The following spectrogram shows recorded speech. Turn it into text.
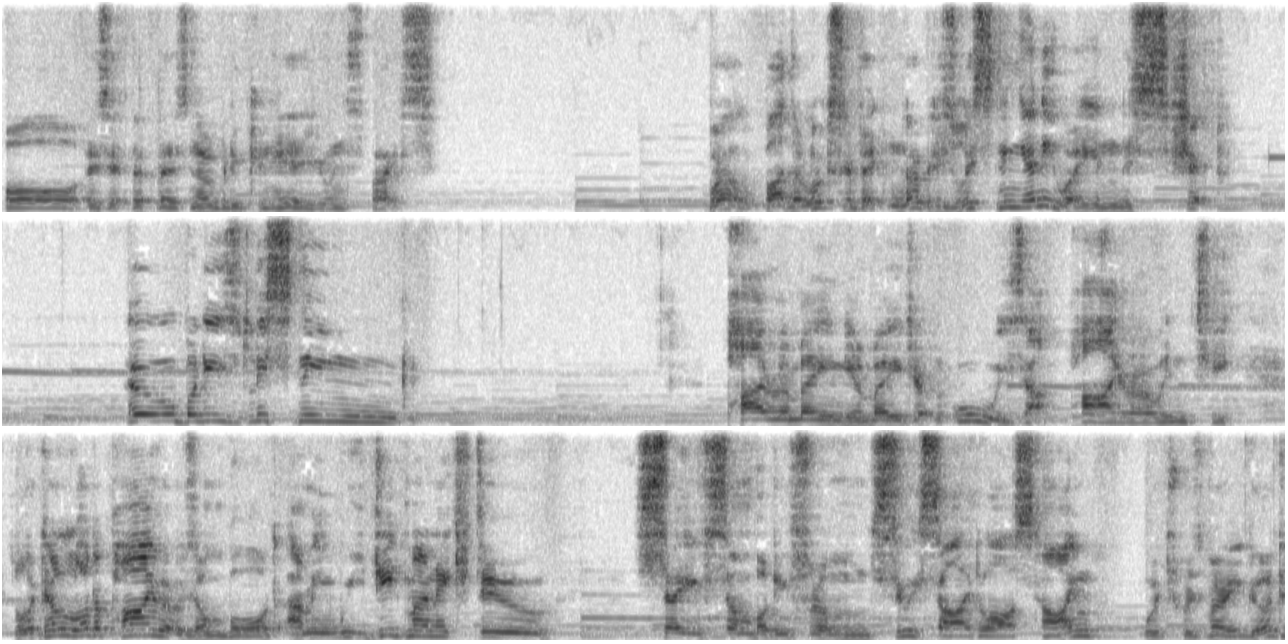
Or is it that there's nobody can hear you in space? Well, by the looks of it, nobody's listening anyway in this ship. Nobody's listening. Pyromania Major. He's a pyro, isn't he? Well, I got a lot of pyros on board. I mean, we did manage to save somebody from suicide last time, which was very good.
